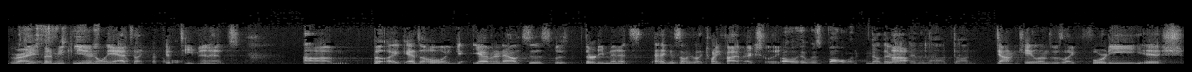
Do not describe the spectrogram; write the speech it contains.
right. Yeah. But I mean, communion only adds like 15 minutes. Um, but like as a whole, like Gavin and Alex's was 30 minutes. I think it was only like 25 actually. Oh, it was balling. No, they were Uh, in and out, done. John and Kaylin's was like 40 ish.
